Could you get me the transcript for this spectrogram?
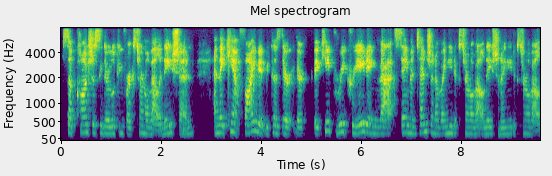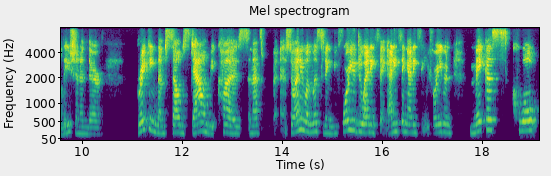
subconsciously they're looking for external validation and they can't find it because they're they're they keep recreating that same intention of I need external validation, I need external validation, and they're breaking themselves down because and that's so anyone listening before you do anything anything anything before you even make a quote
